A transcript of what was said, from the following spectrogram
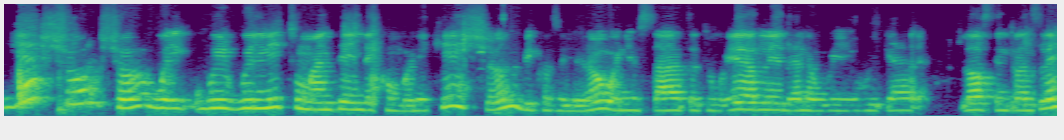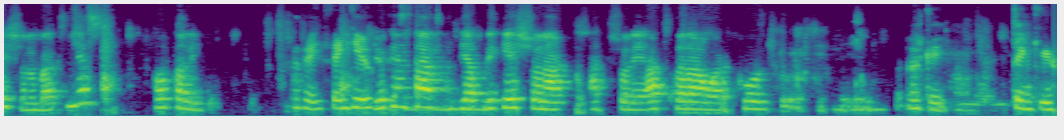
Yeah, sure, sure. We, we will need to maintain the communication because, you know, when you start too early, then we, we get lost in translation. But yes, totally. Okay, thank you. You can start the application actually after our call. Too. Okay, thank you.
